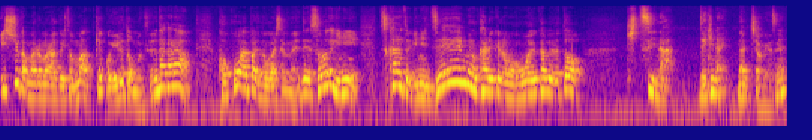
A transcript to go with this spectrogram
1週間丸々空く人もまあ結構いると思うんですよね。だから、ここはやっぱり逃したくない。で、その時に、疲れる時に全部のカリキュラムを思い浮かべると、きついな、できない、なっちゃうわけですね。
